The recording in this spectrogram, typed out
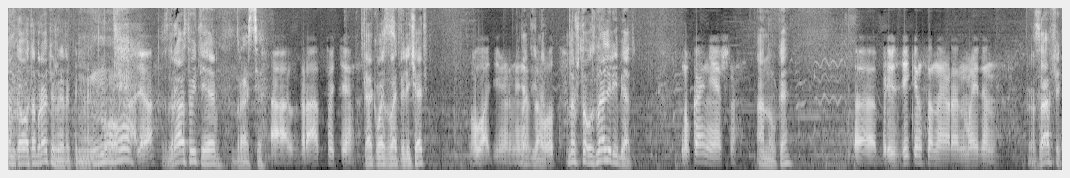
Можем кого-то брать уже, я так понимаю. Ну, Алло. Здравствуйте. здрасте. А, здравствуйте. Как вас звать, величать? Владимир меня Владимир. зовут. Ну что, узнали, ребят? Ну, конечно. А ну-ка. Э, Брюс Диккенсон, Iron Maiden. Красавчик.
